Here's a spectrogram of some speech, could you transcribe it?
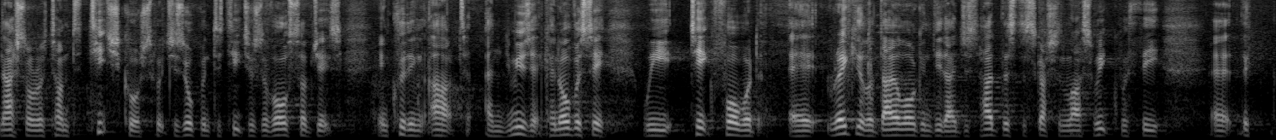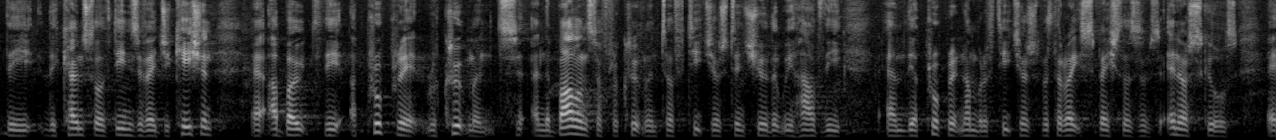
National Return to Teach course which is open to teachers of all subjects including art and music and obviously we take forward a uh, regular dialogue indeed I just had this discussion last week with the uh, the the, the Council of Deans of Education uh, about the appropriate recruitment and the balance of recruitment of teachers to ensure that we have the um, the appropriate number of teachers with the right specialisms in our schools uh,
